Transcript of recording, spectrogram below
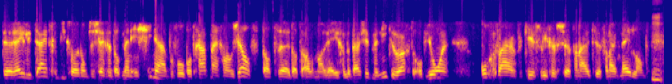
de realiteit gebied gewoon om te zeggen dat men in China bijvoorbeeld gaat men gewoon zelf dat, dat allemaal regelen. Daar zit men niet te wachten op jonge, ongevaarlijke verkeersvliegers vanuit, vanuit Nederland. Mm.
